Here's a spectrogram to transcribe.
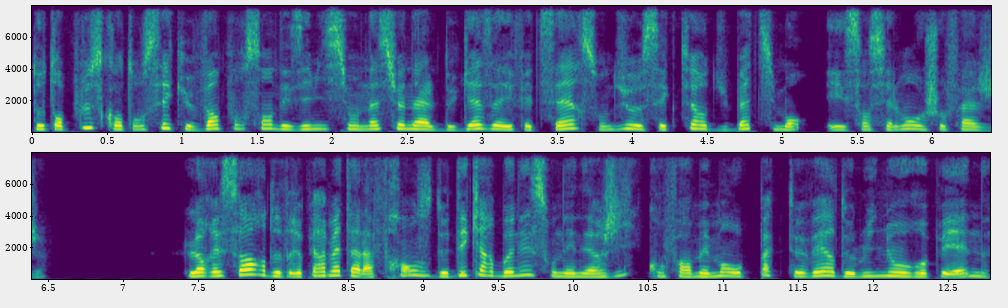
d'autant plus quand on sait que 20% des émissions nationales de gaz à effet de serre sont dues au secteur du bâtiment et essentiellement au chauffage. Leur essor devrait permettre à la France de décarboner son énergie conformément au pacte vert de l'Union européenne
